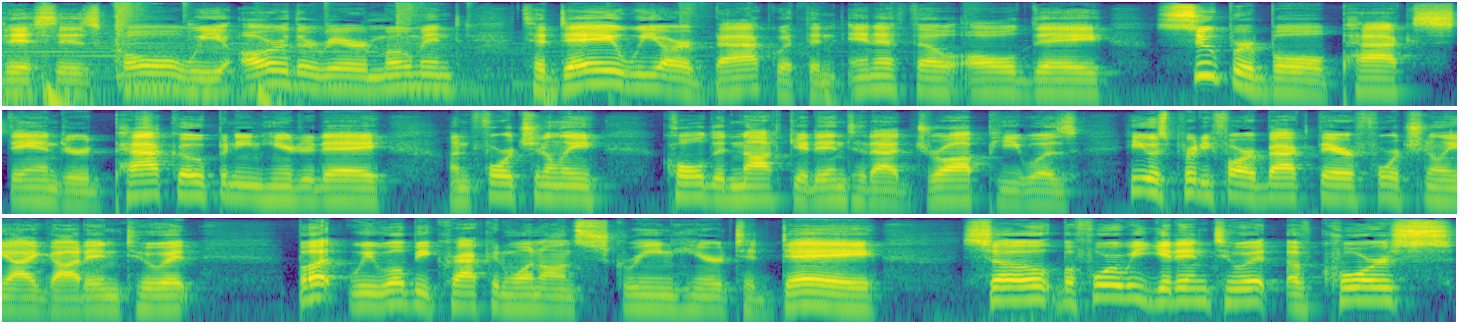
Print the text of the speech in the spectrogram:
This is Cole. We are the Rare Moment. Today we are back with an NFL All Day Super Bowl pack standard pack opening here today. Unfortunately, Cole did not get into that drop. He was he was pretty far back there. Fortunately, I got into it. But we will be cracking one on screen here today. So, before we get into it, of course,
